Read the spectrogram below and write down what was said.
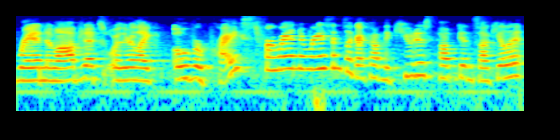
random objects or they're like overpriced for random reasons. Like i found the cutest pumpkin succulent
